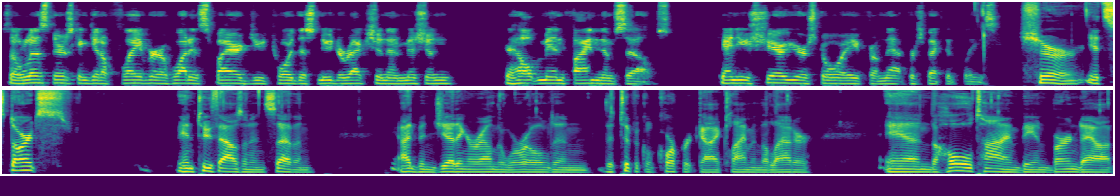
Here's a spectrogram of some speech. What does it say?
So listeners can get a flavor of what inspired you toward this new direction and mission to help men find themselves. Can you share your story from that perspective, please? Sure. It starts in 2007 I'd been jetting around the world and the typical corporate guy climbing the ladder. And the whole time being burned out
